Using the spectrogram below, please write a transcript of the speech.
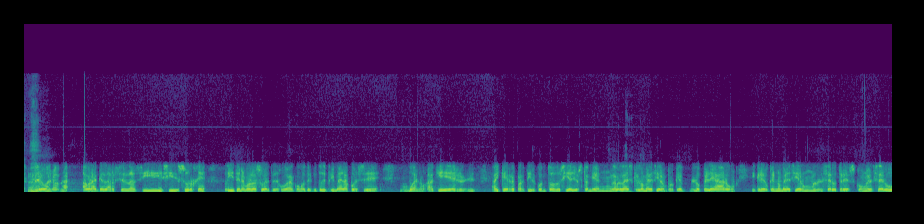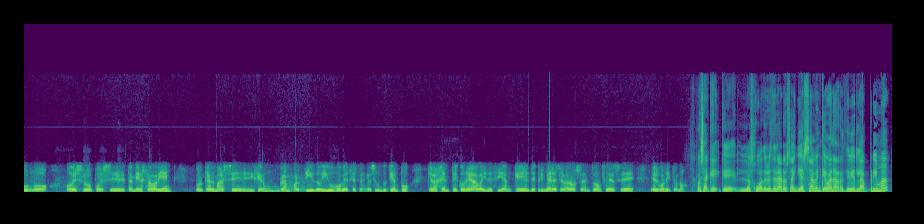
Pero bueno, habrá, habrá que dárselas si, si surge y tenemos la suerte de jugar con otro equipo de primera, pues eh, bueno, aquí el, hay que repartir con todos y ellos también, la verdad es que lo merecieron porque lo pelearon y creo que no merecieron el 0-3. Con el 0-1 o eso, pues eh, también estaba bien porque además eh, hicieron un gran partido y hubo veces en el segundo tiempo que la gente coreaba y decían que el de primera es el Arosa, entonces eh, es bonito, ¿no? O sea, que, que los jugadores de la Arosa ya saben que van a recibir la prima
